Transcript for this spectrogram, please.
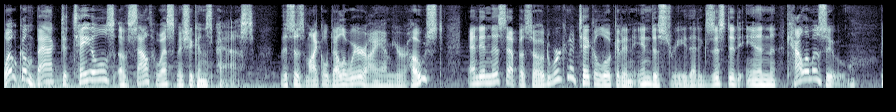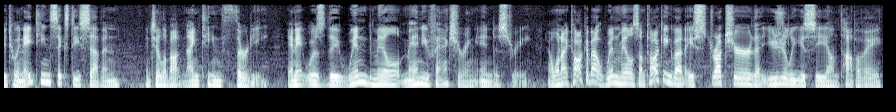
Welcome back to Tales of Southwest Michigan's Past. This is Michael Delaware. I am your host. And in this episode, we're going to take a look at an industry that existed in Kalamazoo between 1867 until about 1930. And it was the windmill manufacturing industry. Now, when I talk about windmills, I'm talking about a structure that usually you see on top of a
